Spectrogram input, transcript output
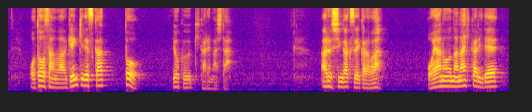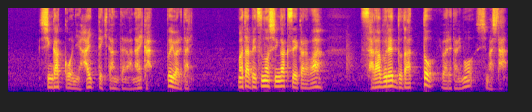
「お父さんは元気ですか?」とよく聞かれましたある進学生からは親の七光で進学校に入ってきたんではないかと言われたりまた別の進学生からはサラブレッドだと言われたりもしました。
